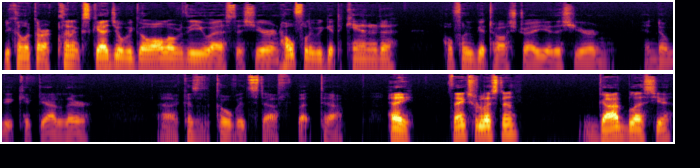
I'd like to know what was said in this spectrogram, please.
You can look at our clinic schedule. We go all over the U.S. this year, and hopefully we get to Canada. Hopefully we get to Australia this year and, and don't get kicked out of there because uh, of the COVID stuff. But uh, hey, thanks for listening. God bless you,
